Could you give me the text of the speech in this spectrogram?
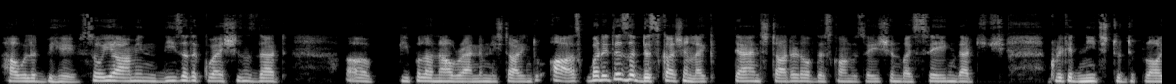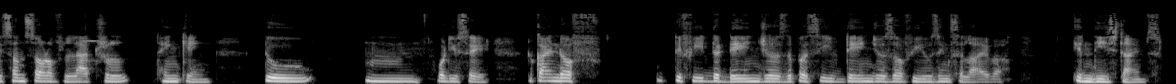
how will it behave? So yeah, I mean, these are the questions that uh, people are now randomly starting to ask. But it is a discussion. Like Dan started off this conversation by saying that cricket needs to deploy some sort of lateral thinking to, um, what do you say, to kind of defeat the dangers, the perceived dangers of using saliva in these times.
